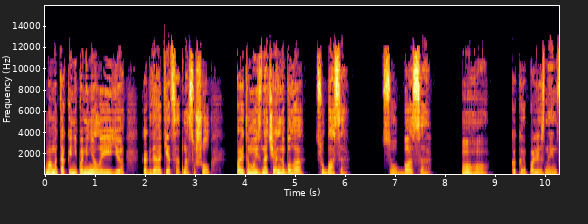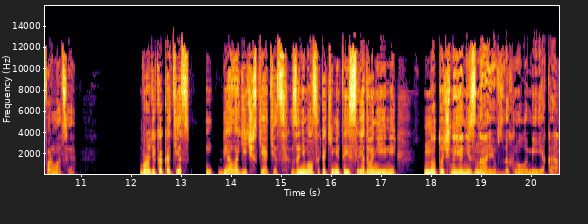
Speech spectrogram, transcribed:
Мама так и не поменяла ее, когда отец от нас ушел, поэтому изначально была Цубаса. Цубаса? Ого, какая полезная информация. Вроде как отец, биологический отец, занимался какими-то исследованиями, «Но точно я не знаю», — вздохнула Миека.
